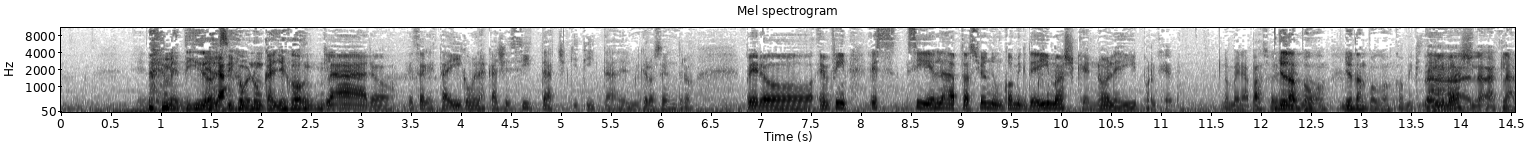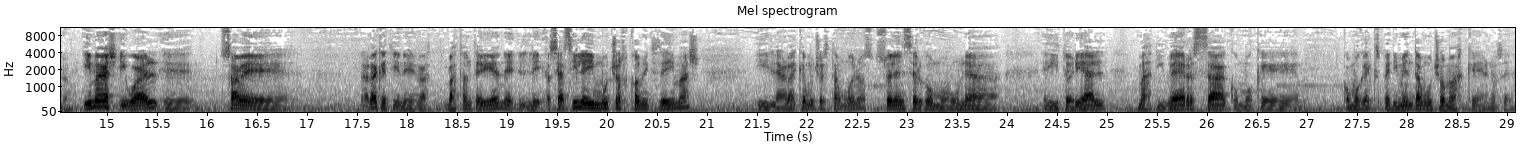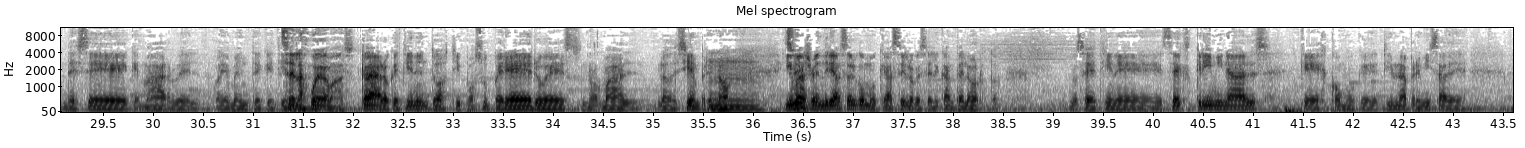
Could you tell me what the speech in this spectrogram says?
En- metido en la- así como en un callejón. Claro, esa que está ahí como en las callecitas chiquititas del microcentro. Pero, en fin, es sí, es la adaptación de un cómic de Image que no leí porque no me la paso. Yo tampoco, yo tampoco. Cómics de Ah, Image. la- claro. Image igual eh, sabe, la verdad que tiene bas- bastante bien. eh, le- o sea, sí leí muchos cómics de Image y la verdad que muchos están buenos. Suelen ser como una editorial más diversa, como que como que experimenta mucho más que no sé DC, que Marvel, obviamente que tiene Se la juega más. Claro, que tienen todos tipos superhéroes, normal, lo de siempre, ¿no? Mm, Image sí. vendría a ser como que hace lo que se le canta el orto. No sé, tiene Sex Criminals, que es como que tiene una premisa de,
